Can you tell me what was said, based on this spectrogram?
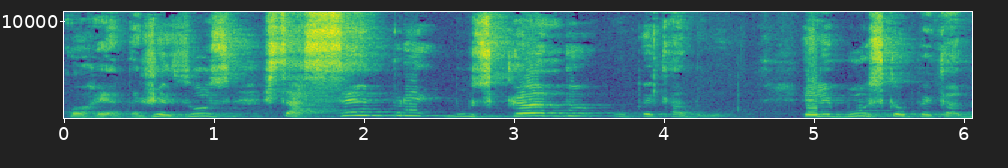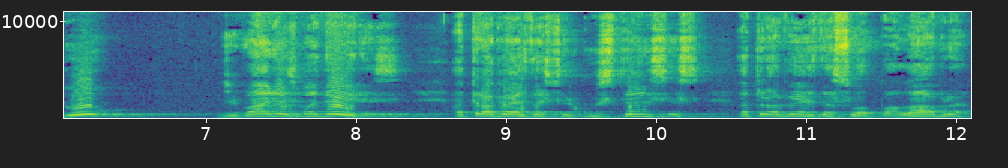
correta. Jesus está sempre buscando o pecador. Ele busca o pecador de várias maneiras, através das circunstâncias, através da sua palavra,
